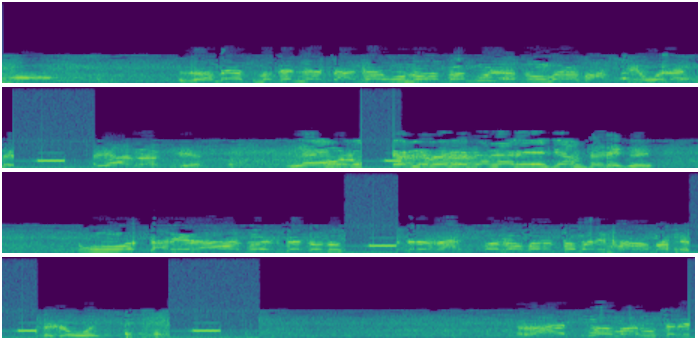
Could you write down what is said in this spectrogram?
હા રમેશ મગન ના ટાંગા હું નો ભાંગું ને તું મારા બાપની ઓળખ ને યાદ રાખજે. એટલી બધી તને રે કેમ ચડી ગઈ? તું તારી રાહ જોઈ બેઠો તું રાજમાં ન મળે તો મારી મા માથે ભેગો હોય. રાજમાં મારું તારી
